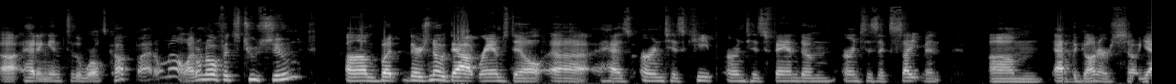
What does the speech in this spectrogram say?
uh, heading into the World Cup. I don't know. I don't know if it's too soon, um, but there's no doubt Ramsdale uh, has earned his keep, earned his fandom, earned his excitement um, at the Gunners. So yeah,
